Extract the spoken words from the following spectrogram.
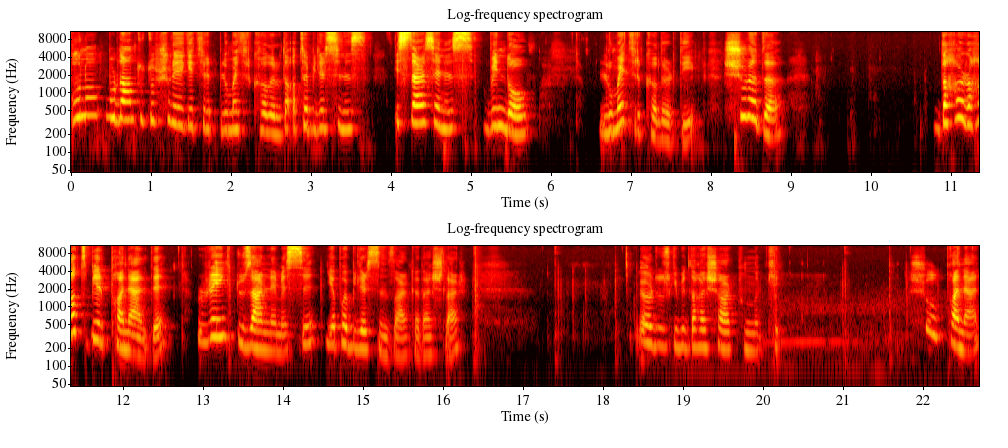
Bunu buradan tutup şuraya getirip Lumetri Color'ı da atabilirsiniz. İsterseniz Window Lumetri Color deyip şurada daha rahat bir panelde renk düzenlemesi yapabilirsiniz arkadaşlar. Gördüğünüz gibi daha şarpınlık şu panel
